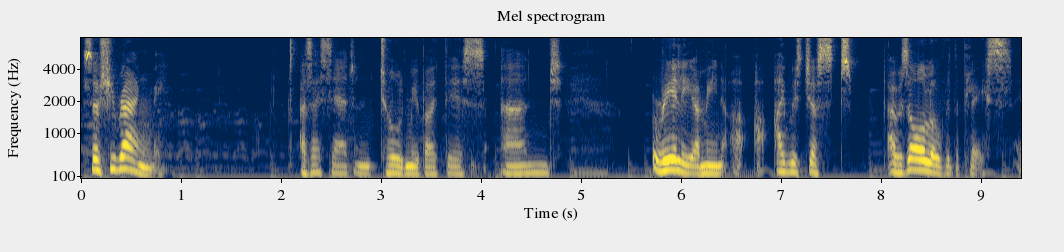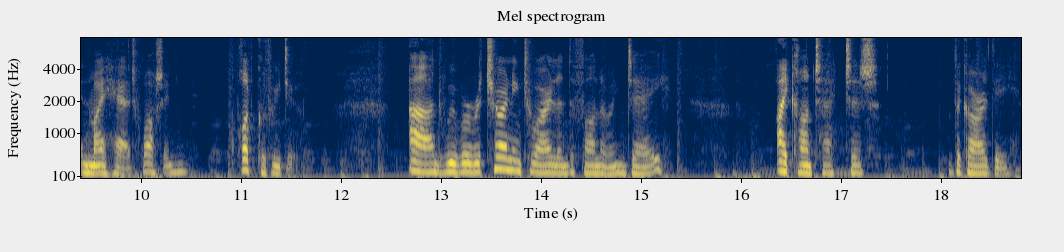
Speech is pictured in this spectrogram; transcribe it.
So she rang me, as I said, and told me about this. And really, I mean, I, I was just, I was all over the place in my head. What in, what could we do? And we were returning to Ireland the following day. I contacted the Gardaí.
